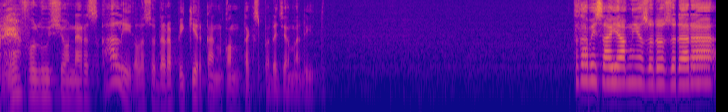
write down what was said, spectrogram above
Revolusioner sekali kalau saudara pikirkan konteks pada zaman itu. Tetapi sayangnya saudara-saudara,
